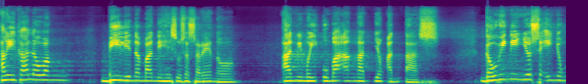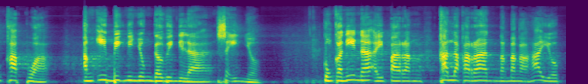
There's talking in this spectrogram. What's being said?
Ang ikalawang bili naman ni Jesus sa Sareno, ani mo'y umaangat yung antas. Gawin ninyo sa inyong kapwa ang ibig ninyong gawin nila sa inyo. Kung kanina ay parang kalakaran ng mga hayop,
